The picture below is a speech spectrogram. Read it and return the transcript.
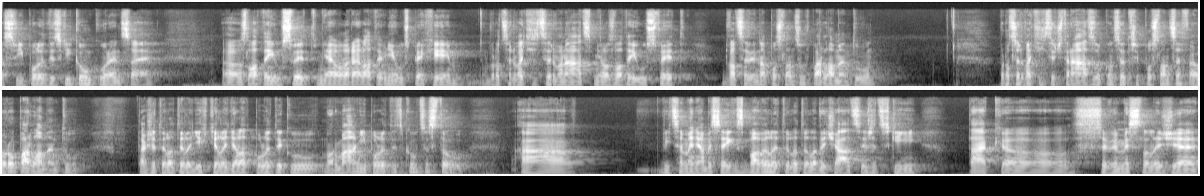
svý politické konkurence Eh, Zlatý úsvit měl relativně úspěchy. V roce 2012 měl Zlatý úsvit 21 poslanců v parlamentu. V roce 2014 dokonce tři poslance v Europarlamentu. Takže tyhle ty lidi chtěli dělat politiku normální politickou cestou. A víceméně, aby se jich zbavili tyhle ty levičáci řecký, tak uh, si vymysleli, že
